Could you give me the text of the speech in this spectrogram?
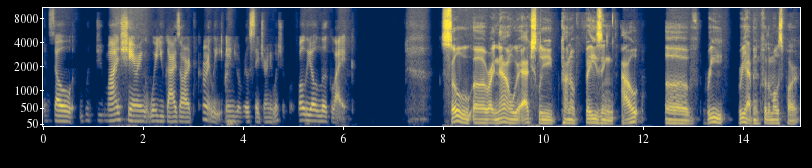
And so would you mind sharing where you guys are currently in your real estate journey? What's your portfolio look like? So uh, right now we're actually kind of phasing out of re rehabbing for the most part.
